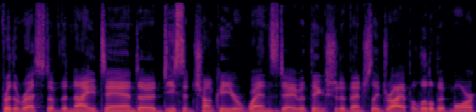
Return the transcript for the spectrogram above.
for the rest of the night and a decent chunk of your Wednesday, but things should eventually dry up a little bit more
